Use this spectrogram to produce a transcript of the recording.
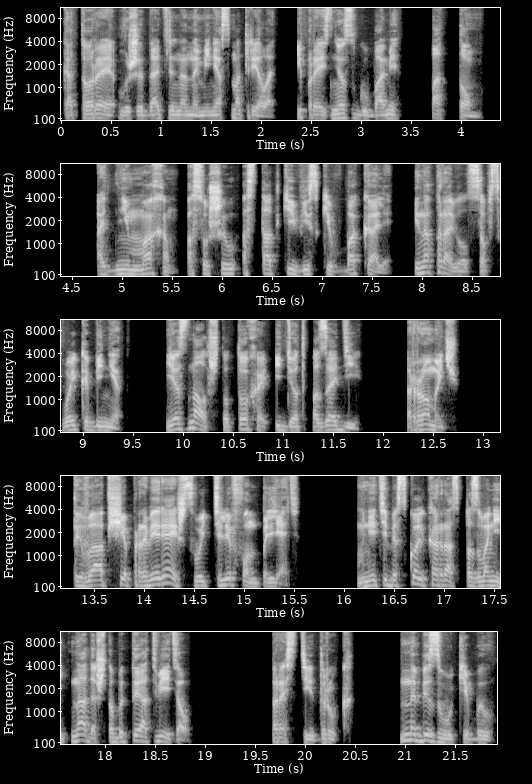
которая выжидательно на меня смотрела, и произнес губами «потом». Одним махом осушил остатки виски в бокале и направился в свой кабинет. Я знал, что Тоха идет позади. «Ромыч, ты вообще проверяешь свой телефон, блядь? Мне тебе сколько раз позвонить надо, чтобы ты ответил?» «Прости, друг, на беззвуке был».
